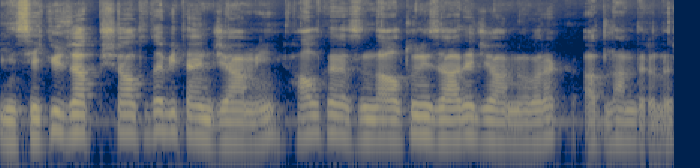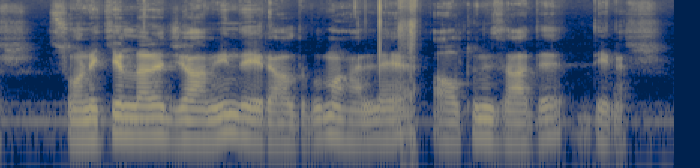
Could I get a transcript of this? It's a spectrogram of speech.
1866'da biten cami halk arasında Altunizade Camii olarak adlandırılır. Sonraki yıllarda caminin de yeri aldığı bu mahalleye Altunizade denir.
